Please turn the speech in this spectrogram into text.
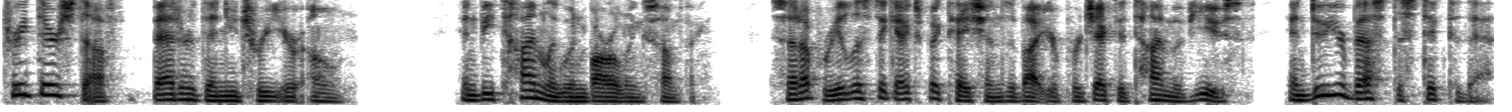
treat their stuff better than you treat your own and be timely when borrowing something. Set up realistic expectations about your projected time of use and do your best to stick to that.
